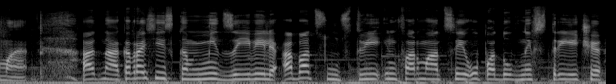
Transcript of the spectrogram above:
мая. Однако в российском МИД заявили об отсутствии информации о подобной встрече.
